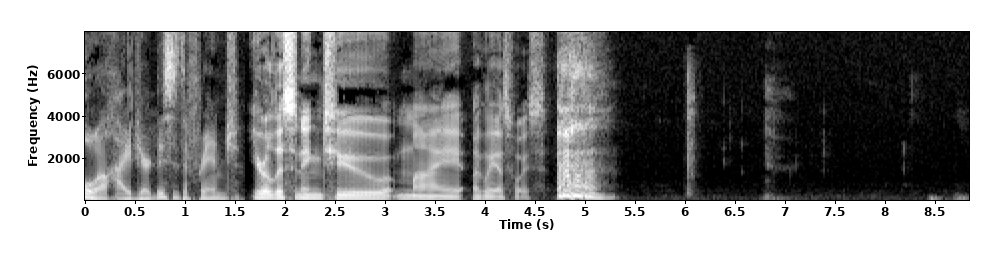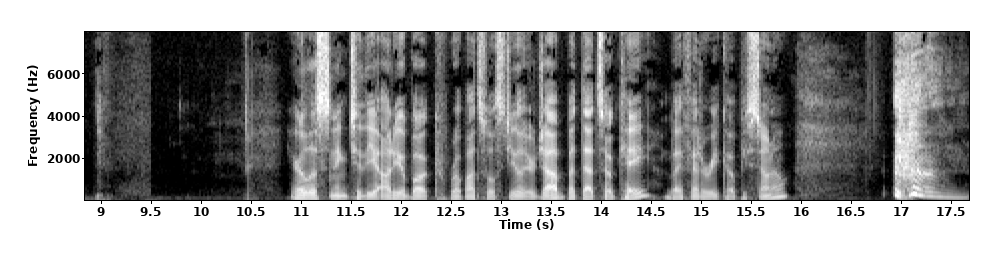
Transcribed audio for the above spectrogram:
Oh, well, hi, Jared. This is the Fringe. You're listening to my ugly ass voice. You're listening to the audiobook Robots Will Steal Your Job, But That's Okay by Federico Pistono.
